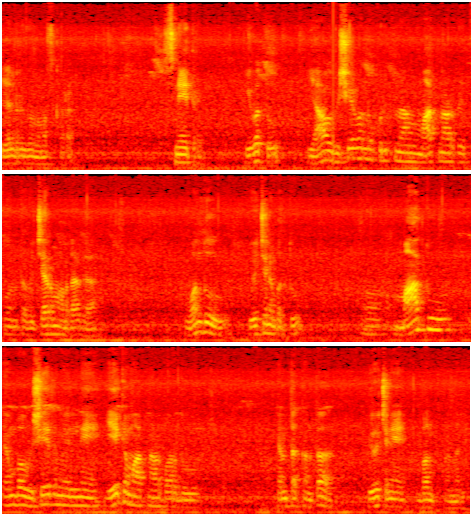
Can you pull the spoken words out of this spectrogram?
ಎಲ್ರಿಗೂ ನಮಸ್ಕಾರ. ಸ್ನೇಹಿತರೆ, ಇವತ್ತು ಯಾವ ವಿಷಯವನ್ನು ಕುರಿತು ನಾನು ಮಾತನಾಡಬೇಕು ಅಂತ ವಿಚಾರ ಮಾಡಿದಾಗ ಒಂದು ಯೋಚನೆ ಬಂತು. ಮಾತು ಎಂಬ ವಿಷಯದ ಮೇಲೇ ಏಕೆ ಮಾತನಾಡಬಾರ್ದು ಎಂತಕ್ಕಂಥ ಯೋಚನೆ ಬಂತು ನನ್ನಲ್ಲಿ.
